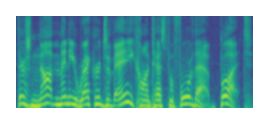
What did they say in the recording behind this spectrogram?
there's not many records of any contest before that. But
